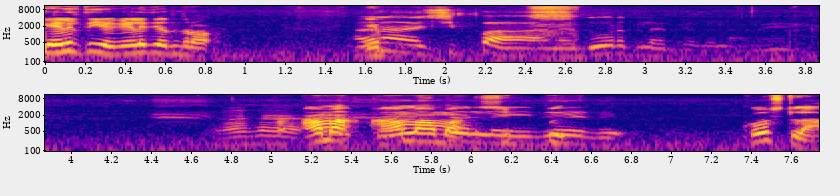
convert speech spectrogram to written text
கெளுத்தி கெளுத்தி வந்துரும். அதெல்லாம் ஷிப்பா அந்த தூரத்துல இருக்கிறது எல்லாமே. ஆமா ஆமா ஆமா. இது இது. கோஸ்ட்லா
